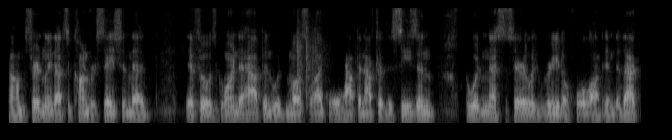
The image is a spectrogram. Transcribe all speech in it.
Um, certainly, that's a conversation that, if it was going to happen, would most likely happen after the season. I wouldn't necessarily read a whole lot into that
